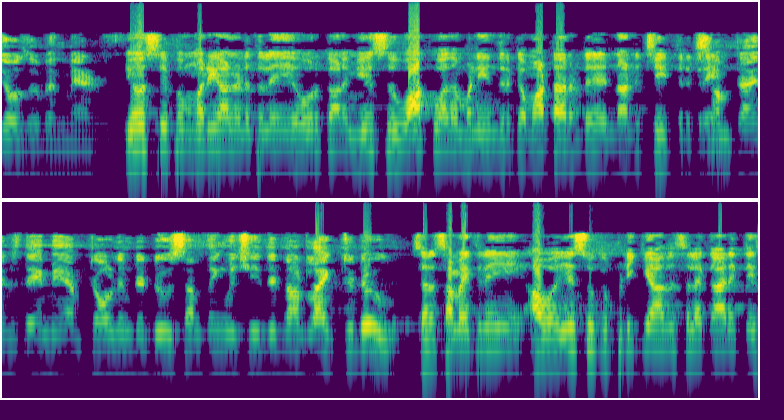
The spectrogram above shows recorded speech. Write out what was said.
Joseph and Mary. யோசிப்பு மரியாள் இடத்திலே ஒரு காலம் இயேசு வாக்குவாதம் பண்ணி இருந்திருக்க மாட்டார் என்று நான் நிச்சயித்திருக்கிறேன் Sometimes they may have told him to do something which he did not like to do. சில சமயத்திலே அவர் இயேசுக்கு பிடிக்காத சில காரியத்தை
